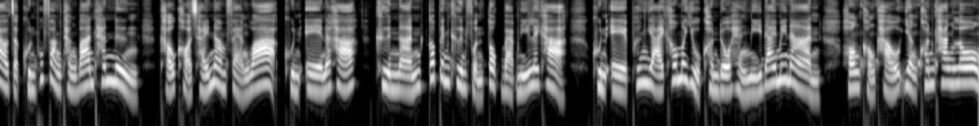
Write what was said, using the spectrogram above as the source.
ราวจากคุณผู้ฟังทางบ้านท่านหนึ่ง เขาขอใช้นามแฝงว่าคุณเอนะคะ คืนนั้นก็เป็นคืนฝนตกแบบนี้เลยค่ะ คุณเอเพิ่งย้ายเข้ามาอยู่คอนโดแห่งนี้ได้ไม่นาน ห้องของเขายังค่อนข้างโล่ง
